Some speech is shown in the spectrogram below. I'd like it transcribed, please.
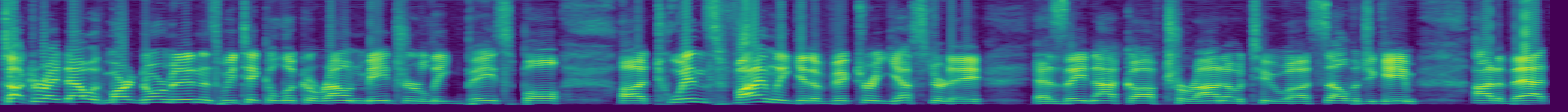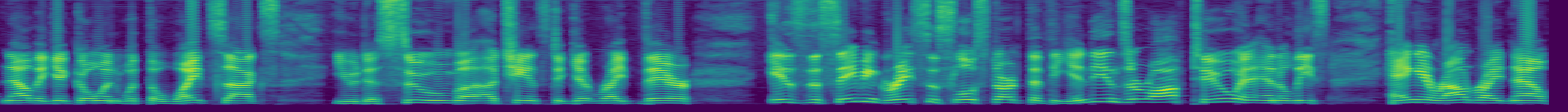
Talking right now with Marc Normandin as we take a look around Major League Baseball. Uh, Twins finally get a victory yesterday as they knock off Toronto to uh, salvage a game out of that. Now they get going with the White Sox. You'd assume uh, a chance to get right there. Is the saving grace the slow start that the Indians are off to and, and, at least hanging around right now?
